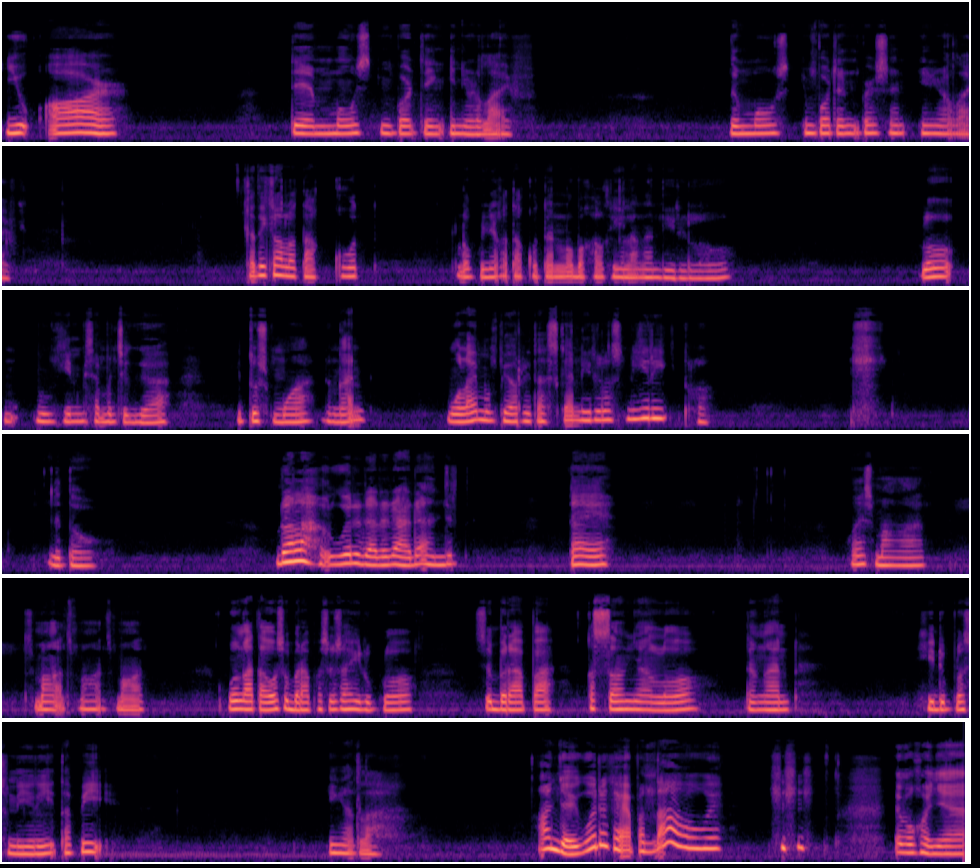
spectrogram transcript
you are the most important in your life the most important person in your life. Ketika lo takut, lo punya ketakutan lo bakal kehilangan diri lo. Lo mungkin bisa mencegah itu semua dengan mulai memprioritaskan diri lo sendiri gitu loh. gitu. Udahlah, gue udah ada-ada anjir. Dah ya gue semangat. Semangat semangat semangat. Gue nggak tahu seberapa susah hidup lo seberapa keselnya lo dengan hidup lo sendiri tapi ingatlah. Anjay gue udah kayak apa tahu gue. Ya pokoknya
